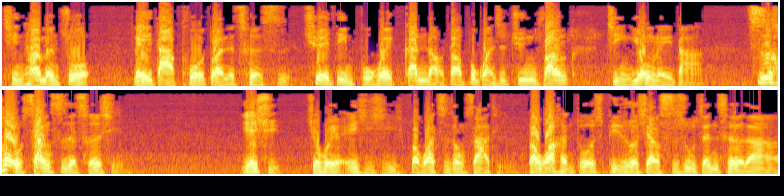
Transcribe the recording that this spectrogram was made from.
请他们做雷达波段的测试，确定不会干扰到不管是军方警用雷达之后上市的车型，也许就会有 ACC，包括自动刹停，包括很多，譬如说像时速侦测啦，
